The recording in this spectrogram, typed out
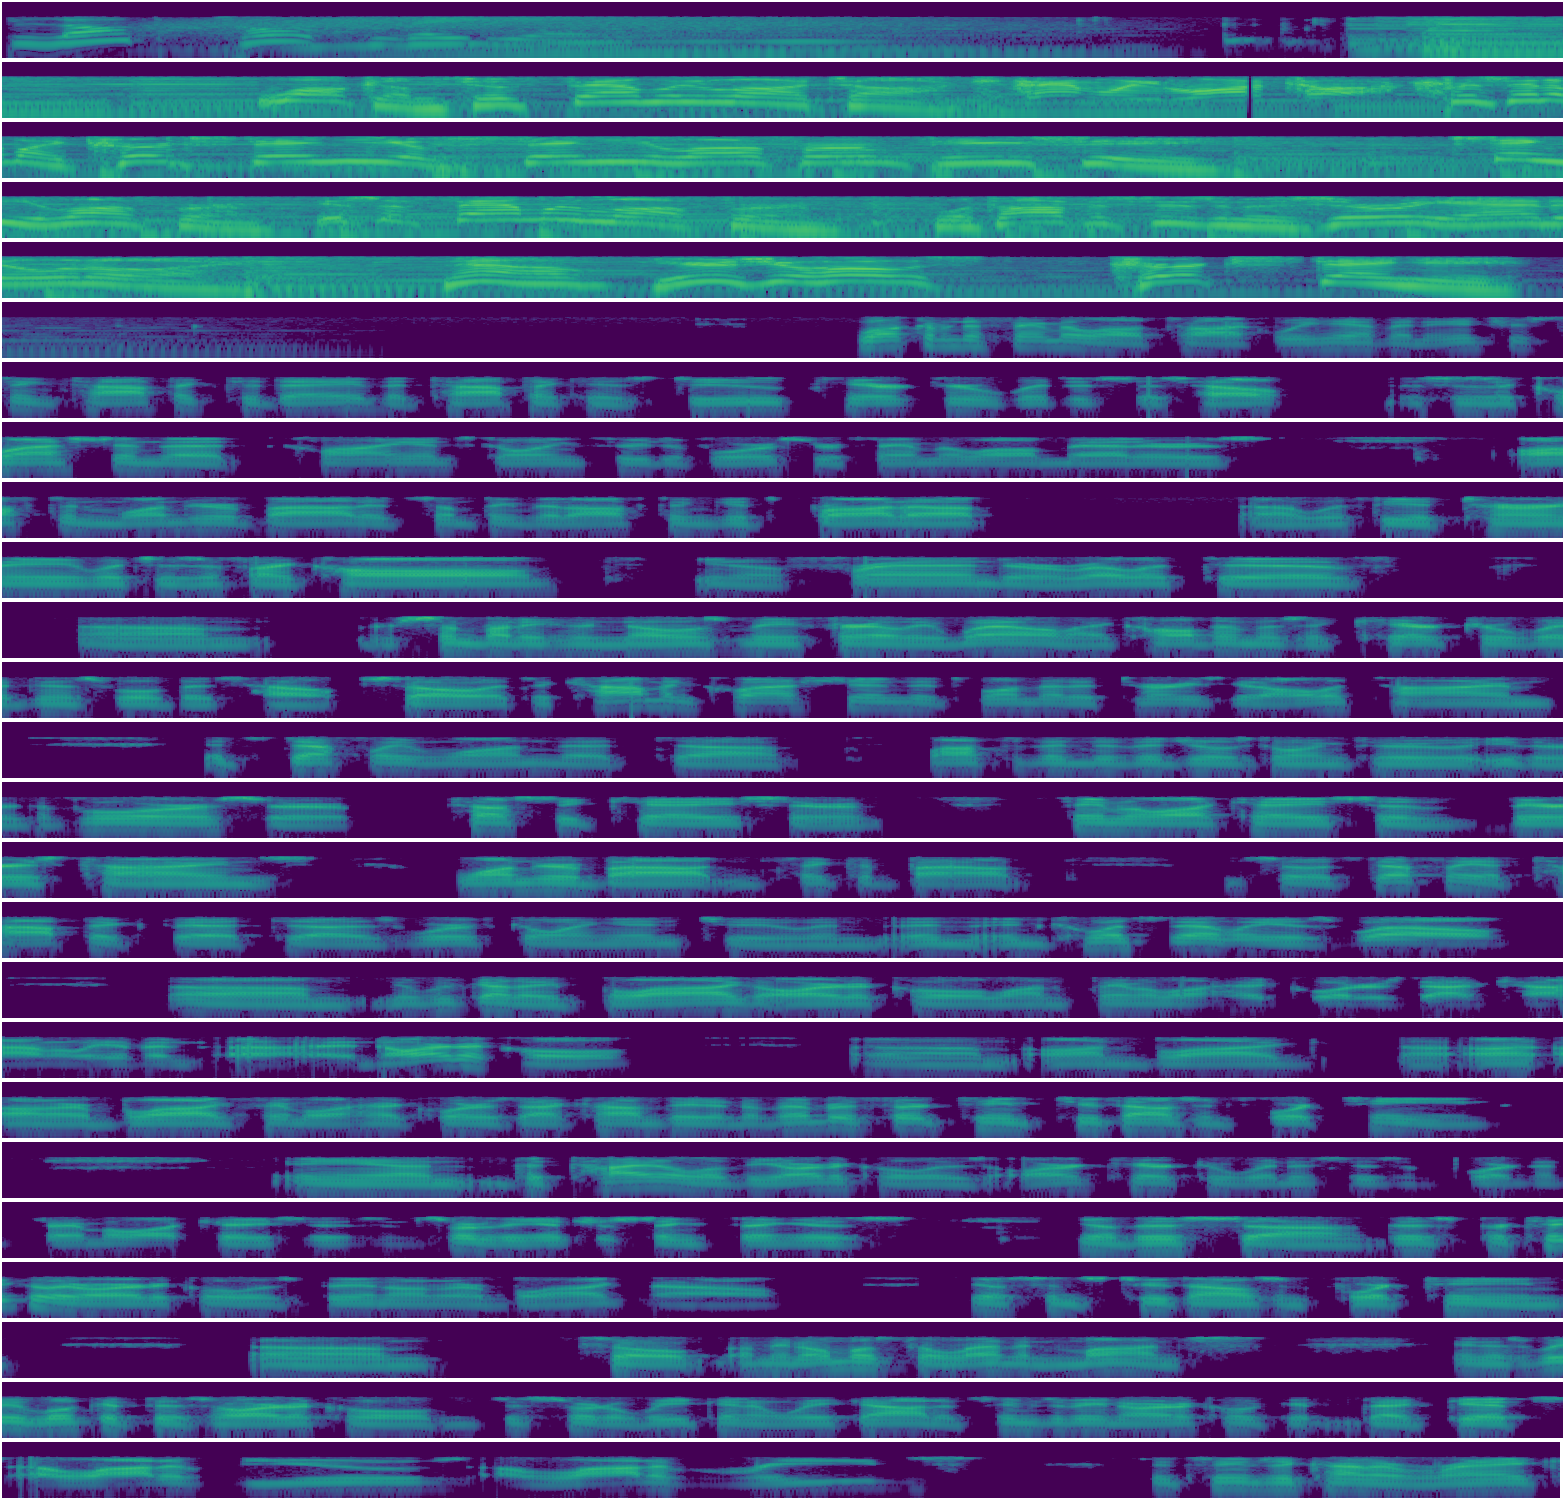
Blog Talk Radio. Welcome to Family Law Talk, Family Law Talk. presented by Kirk Stange of Stange Law Firm PC. Stange Law Firm is a family law firm with offices in Missouri and Illinois. Now, here's your host, Kirk Stange. Welcome to Family Law Talk. We have an interesting topic today. The topic is Do Character Witnesses Help? This is a question that clients going through divorce or family law matters often wonder about. It's something that often gets brought up uh, with the attorney, which is if I call, you know, a friend or a relative um, or somebody who knows me fairly well and I call them as a character witness, will this help? So it's a common question. It's one that attorneys get all the time. It's definitely one that uh, lots of individuals going through either a divorce or custody case or family law case of various kinds wonder about and think about. And so it's definitely a topic that uh, is worth going into. And, and, and coincidentally as well, um, we've got a blog article on familylawheadquarters.com, and we have an, uh, an article um, on blog uh, on, our blog familylawheadquarters.com dated November 13th, 2014 and the title of the article is "Are Character Witnesses Important in Family Law Cases?" And sort of the interesting thing is, you know, this uh, this particular article has been on our blog now, you know, since 2014. Um, so I mean, almost 11 months. And as we look at this article, just sort of week in and week out, it seems to be an article that gets a lot of views, a lot of reads. It seems to kind of rank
